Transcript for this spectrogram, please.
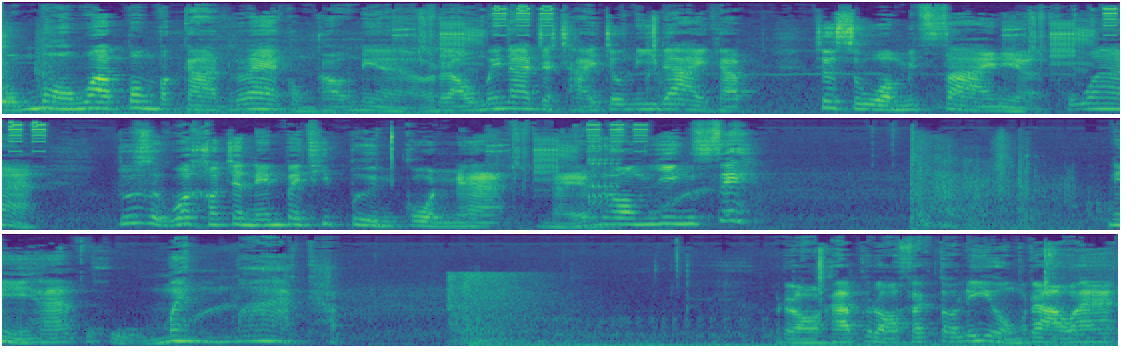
ผมมองว่าป้อมปราการแรกของเขาเนี่ย เราไม่น่าจะใช้เจ้านี้ได้ครับ เจ้าสวอมมิสไซเนี่ย เพราะว่ารู้สึกว่าเขาจะเน้นไปที่ปืนกลนะฮะ ไหนลองยิงสิ นี่ฮะ โอ้โหแม่นมากครับ รอครับ รอแฟคทอรี่ของเราฮะ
